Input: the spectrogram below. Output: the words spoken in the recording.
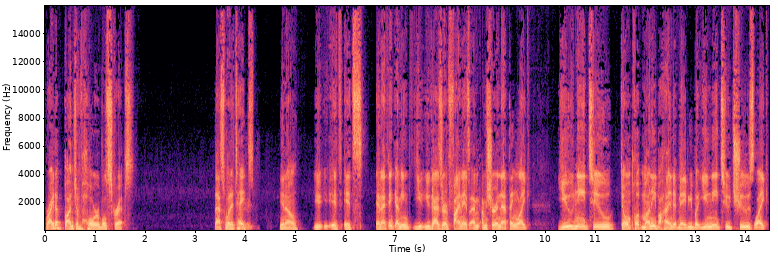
write a bunch of horrible scripts. That's what it takes. You know, you it's it's and I think I mean you you guys are in finance. I'm I'm sure in that thing like you need to don't put money behind it maybe, but you need to choose like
